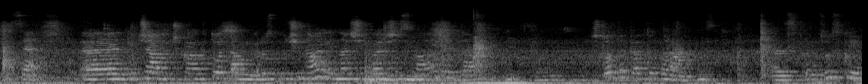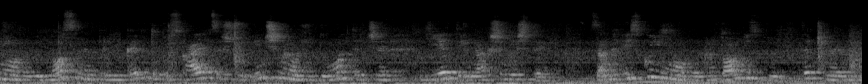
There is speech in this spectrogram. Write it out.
Все. Е, дівчаточка, хто там розпочинає наші перші слайди? Так. Що таке толерантність? Е, З французької мови відносини, при яких допускається, що інші можуть думати чи діяти інакше, ніж ти. З англійської мови готовність бути терпливим,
